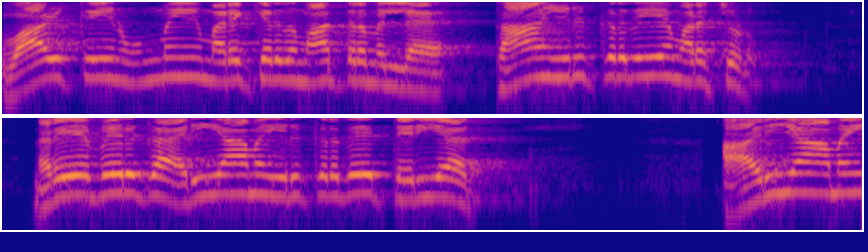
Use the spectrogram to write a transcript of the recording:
வாழ்க்கையின் உண்மையை மறைக்கிறது மாத்திரமில்லை தான் இருக்கிறதையே மறைச்சிடும். நிறைய பேருக்கு அறியாமை இருக்கிறதே தெரியாது. அறியாமை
